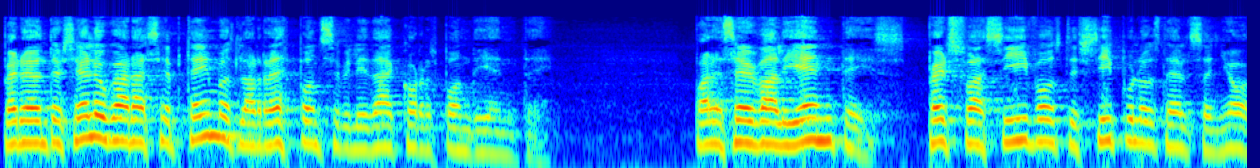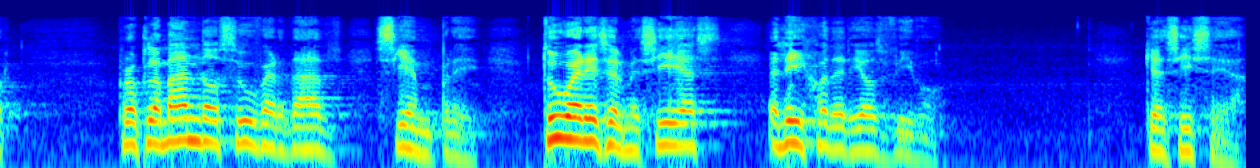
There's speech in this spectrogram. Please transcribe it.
Pero en tercer lugar, aceptemos la responsabilidad correspondiente para ser valientes, persuasivos discípulos del Señor, proclamando su verdad siempre. Tú eres el Mesías, el Hijo de Dios vivo. Que así sea.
